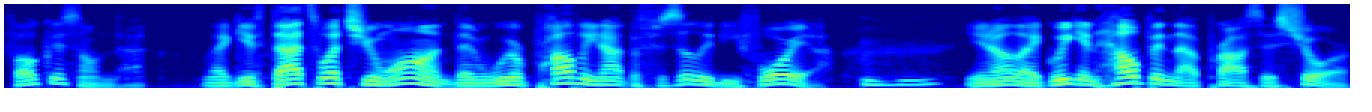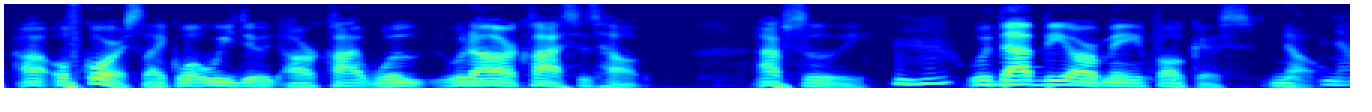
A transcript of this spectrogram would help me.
focus on that. Like, if that's what you want, then we're probably not the facility for you. Mm-hmm. You know, like we can help in that process, sure, uh, of course. Like what we do, our class, would would our classes help? Absolutely. Mm-hmm. Would that be our main focus? No. No.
